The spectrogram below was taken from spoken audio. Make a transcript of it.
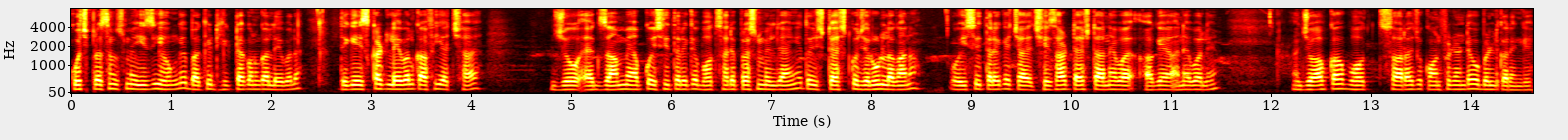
कुछ प्रश्न उसमें ईजी होंगे बाकी ठीक ठाक उनका लेवल है। देखिए इसका लेवल काफ़ी अच्छा है। जो एग्ज़ाम में आपको इसी तरह के बहुत सारे प्रश्न मिल जाएँगे तो इस टेस्ट को ज़रूर लगाना। और इसी तरह के छः सात टेस्ट आने वा, आगे आने वाले हैं। जो आपका बहुत सारा जो कॉन्फिडेंट है वो बिल्ड करेंगे।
